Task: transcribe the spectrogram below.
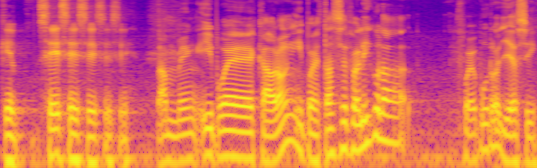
que sí, sí, sí, sí, sí. También. Y pues, cabrón, y pues esta película fue puro Jesse.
